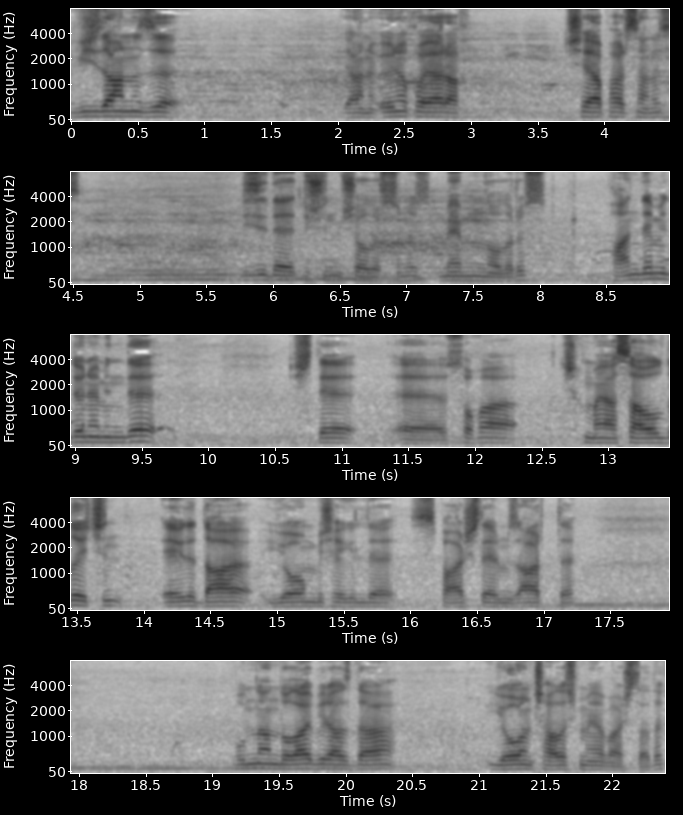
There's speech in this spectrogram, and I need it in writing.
vicdanınızı yani öne koyarak şey yaparsanız bizi de düşünmüş olursunuz, memnun oluruz. Pandemi döneminde işte e, sokağa çıkma yasağı olduğu için evde daha yoğun bir şekilde siparişlerimiz arttı. Bundan dolayı biraz daha yoğun çalışmaya başladık.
